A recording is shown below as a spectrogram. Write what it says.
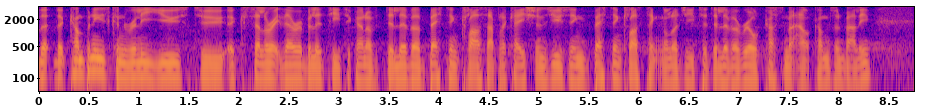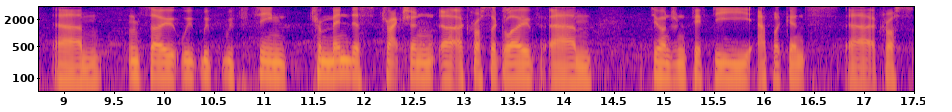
that, that, companies can really use to accelerate their ability to kind of deliver best-in-class applications using best-in-class technology to deliver real customer outcomes and value. Um, and so we, have seen tremendous traction uh, across the globe. Um, 250 applicants uh, across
